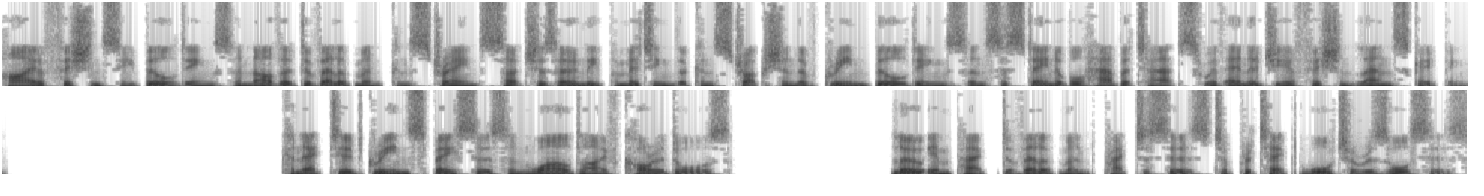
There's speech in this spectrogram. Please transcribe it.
high-efficiency buildings and other development constraints such as only permitting the construction of green buildings and sustainable habitats with energy-efficient landscaping. Connected green spaces and wildlife corridors. Low-impact development practices to protect water resources.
